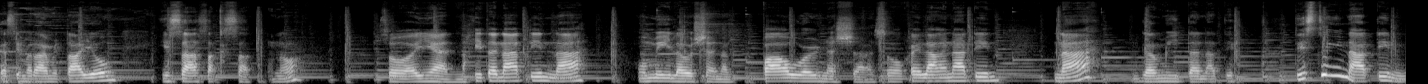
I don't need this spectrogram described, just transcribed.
kasi marami tayong isasaksak, no? So, ayan, nakita natin na umilaw siya, nag-power na siya. So, kailangan natin na gamitan at testingin natin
